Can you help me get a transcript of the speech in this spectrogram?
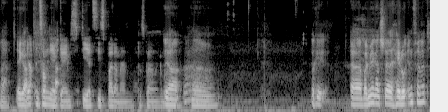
Ja, egal. Ja, Insomniac Ah. Games, die jetzt die Spider-Man, das Spider-Man gemacht Ja. haben. Äh, okay. Äh, bei mir ganz schnell Halo Infinite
